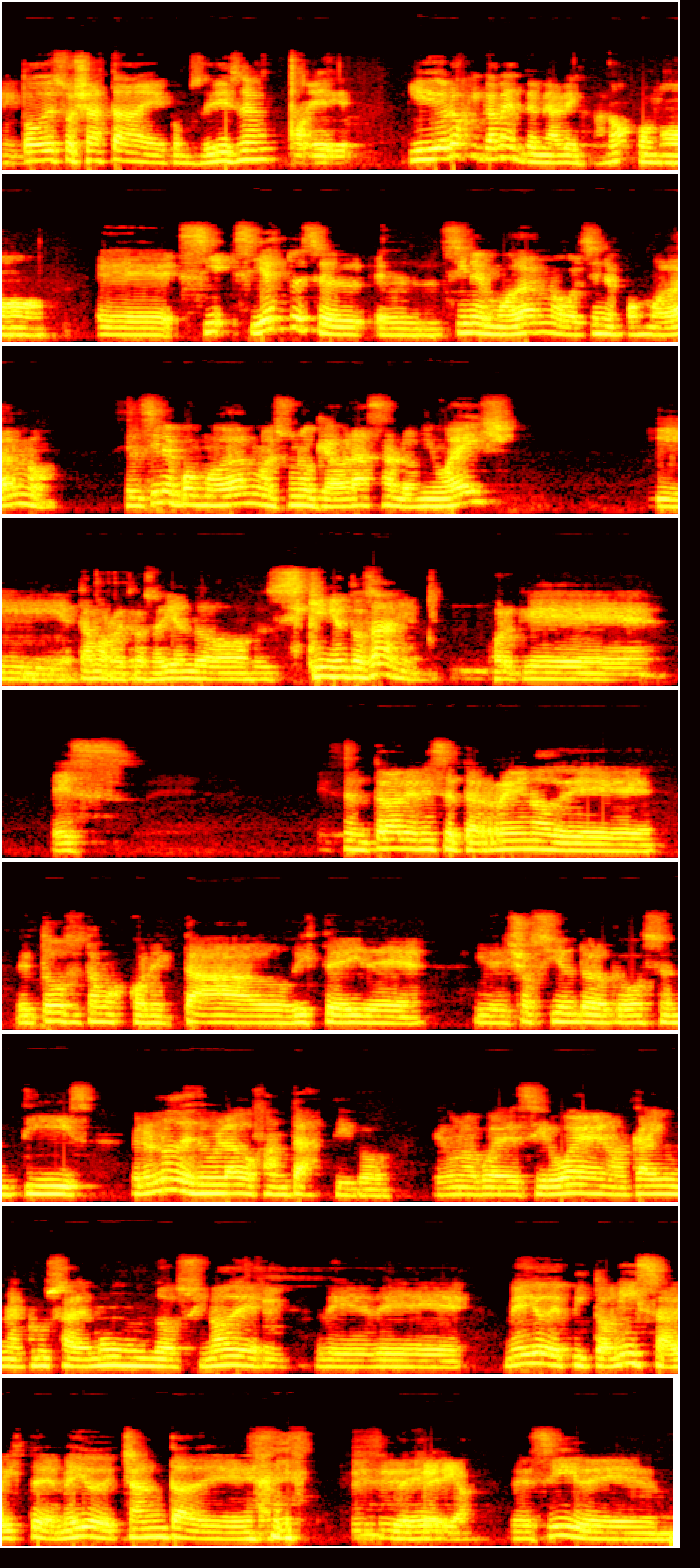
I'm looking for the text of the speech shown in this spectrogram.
Sí. todo eso ya está, eh, como se dice, eh, ideológicamente me aleja, ¿no? Como eh, si, si esto es el, el cine moderno o el cine postmoderno, si el cine postmoderno es uno que abraza lo New Age y estamos retrocediendo 500 años, porque es, es entrar en ese terreno de, de todos estamos conectados, ¿viste? Y de, y de yo siento lo que vos sentís, pero no desde un lado fantástico, que uno puede decir, bueno, acá hay una cruza de mundos, sino de, Sí. de, de medio de pitoniza, ¿viste? Medio de chanta de, Sí, sí, de de- feria. de sí, de,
